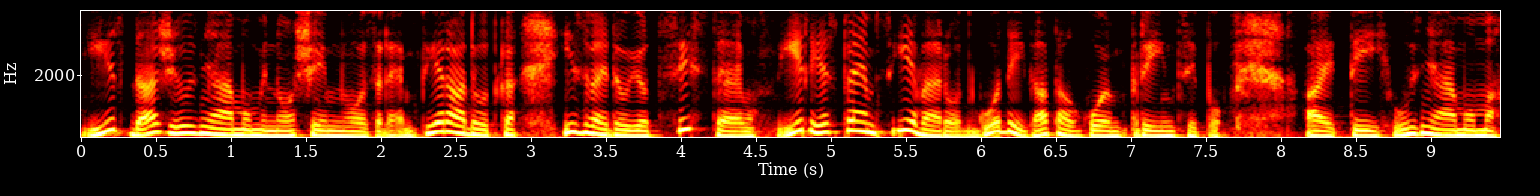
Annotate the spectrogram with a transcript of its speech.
ir daži uzņēmumi no šīm nozarēm, pierādot, ka izveidojot sistēmu, ir iespējams ievērot godīgu atalgojumu principu. IT uzņēmuma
